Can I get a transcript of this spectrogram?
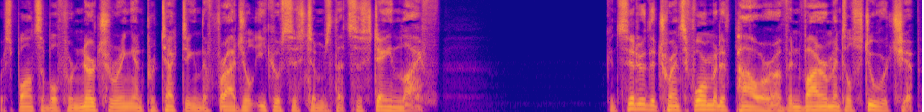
responsible for nurturing and protecting the fragile ecosystems that sustain life. Consider the transformative power of environmental stewardship,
